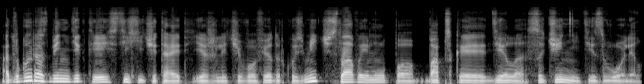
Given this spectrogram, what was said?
А другой раз Бенедикт ей стихи читает, ежели чего Федор Кузьмич, слава ему по бабское дело, сочинить изволил.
